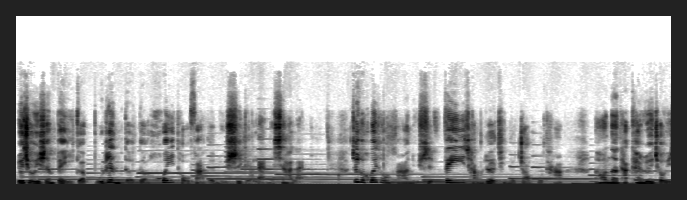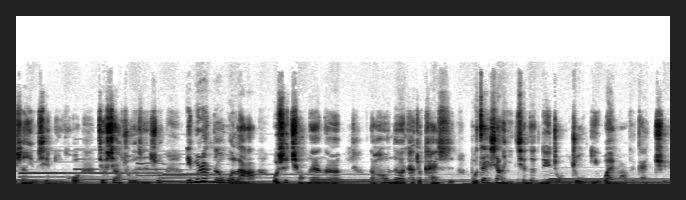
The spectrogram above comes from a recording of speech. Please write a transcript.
瑞秋医生被一个不认得的灰头发的女士给拦了下来。这个灰头发女士非常热情地招呼他。然后呢，他看瑞秋医生有些迷惑，就笑出了声说：“你不认得我啦，我是琼安啊。”然后呢，他就开始不再像以前的那种注意外貌的感觉。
